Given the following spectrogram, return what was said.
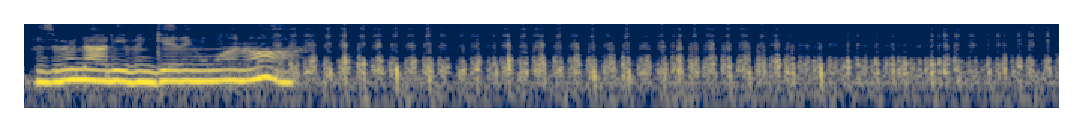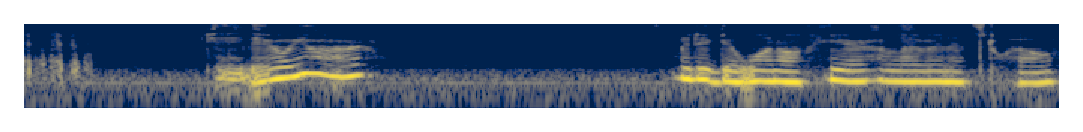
Because we're not even getting one off. Okay, there we are. Did get one off here, 11, it's 12.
